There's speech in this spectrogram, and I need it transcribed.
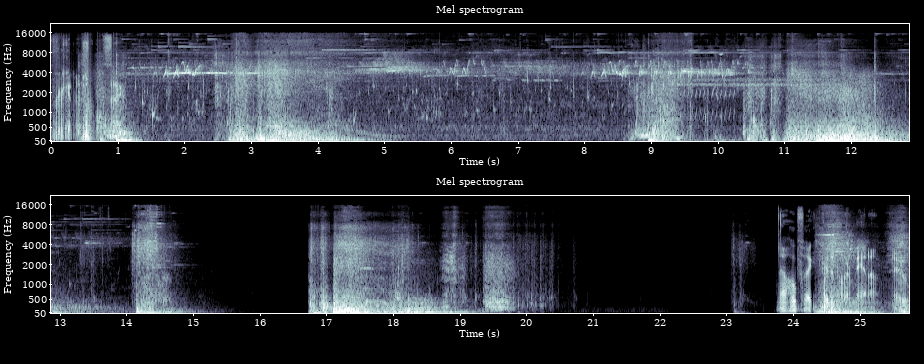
Freaking miserable thing. Hopefully I can get another mana. Nope.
